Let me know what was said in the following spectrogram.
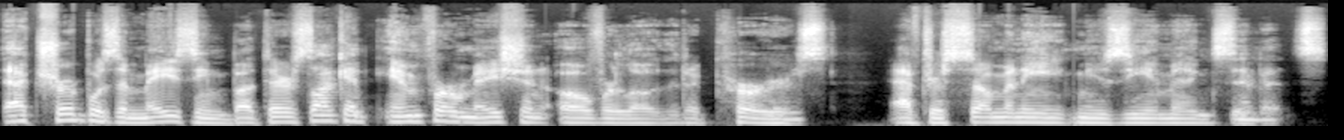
That trip was amazing, but there's like an information overload that occurs after so many museum exhibits.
